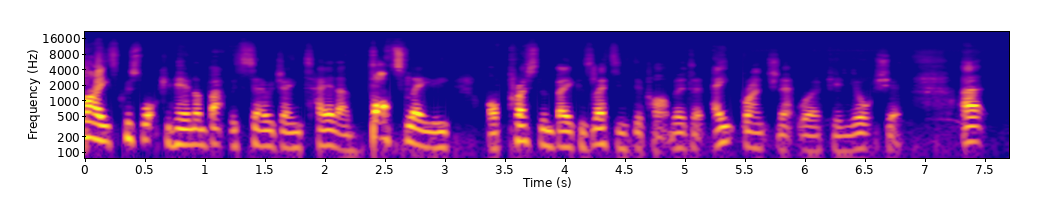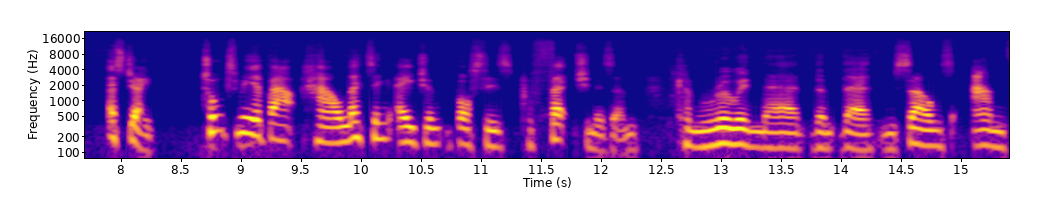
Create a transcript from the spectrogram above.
Hi, it's Chris Watkin here, and I'm back with Sarah Jane Taylor, boss lady of Preston Baker's Lettings Department at 8 Branch Network in Yorkshire. Uh, SJ, talk to me about how letting agent bosses' perfectionism can ruin their, them, their themselves and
